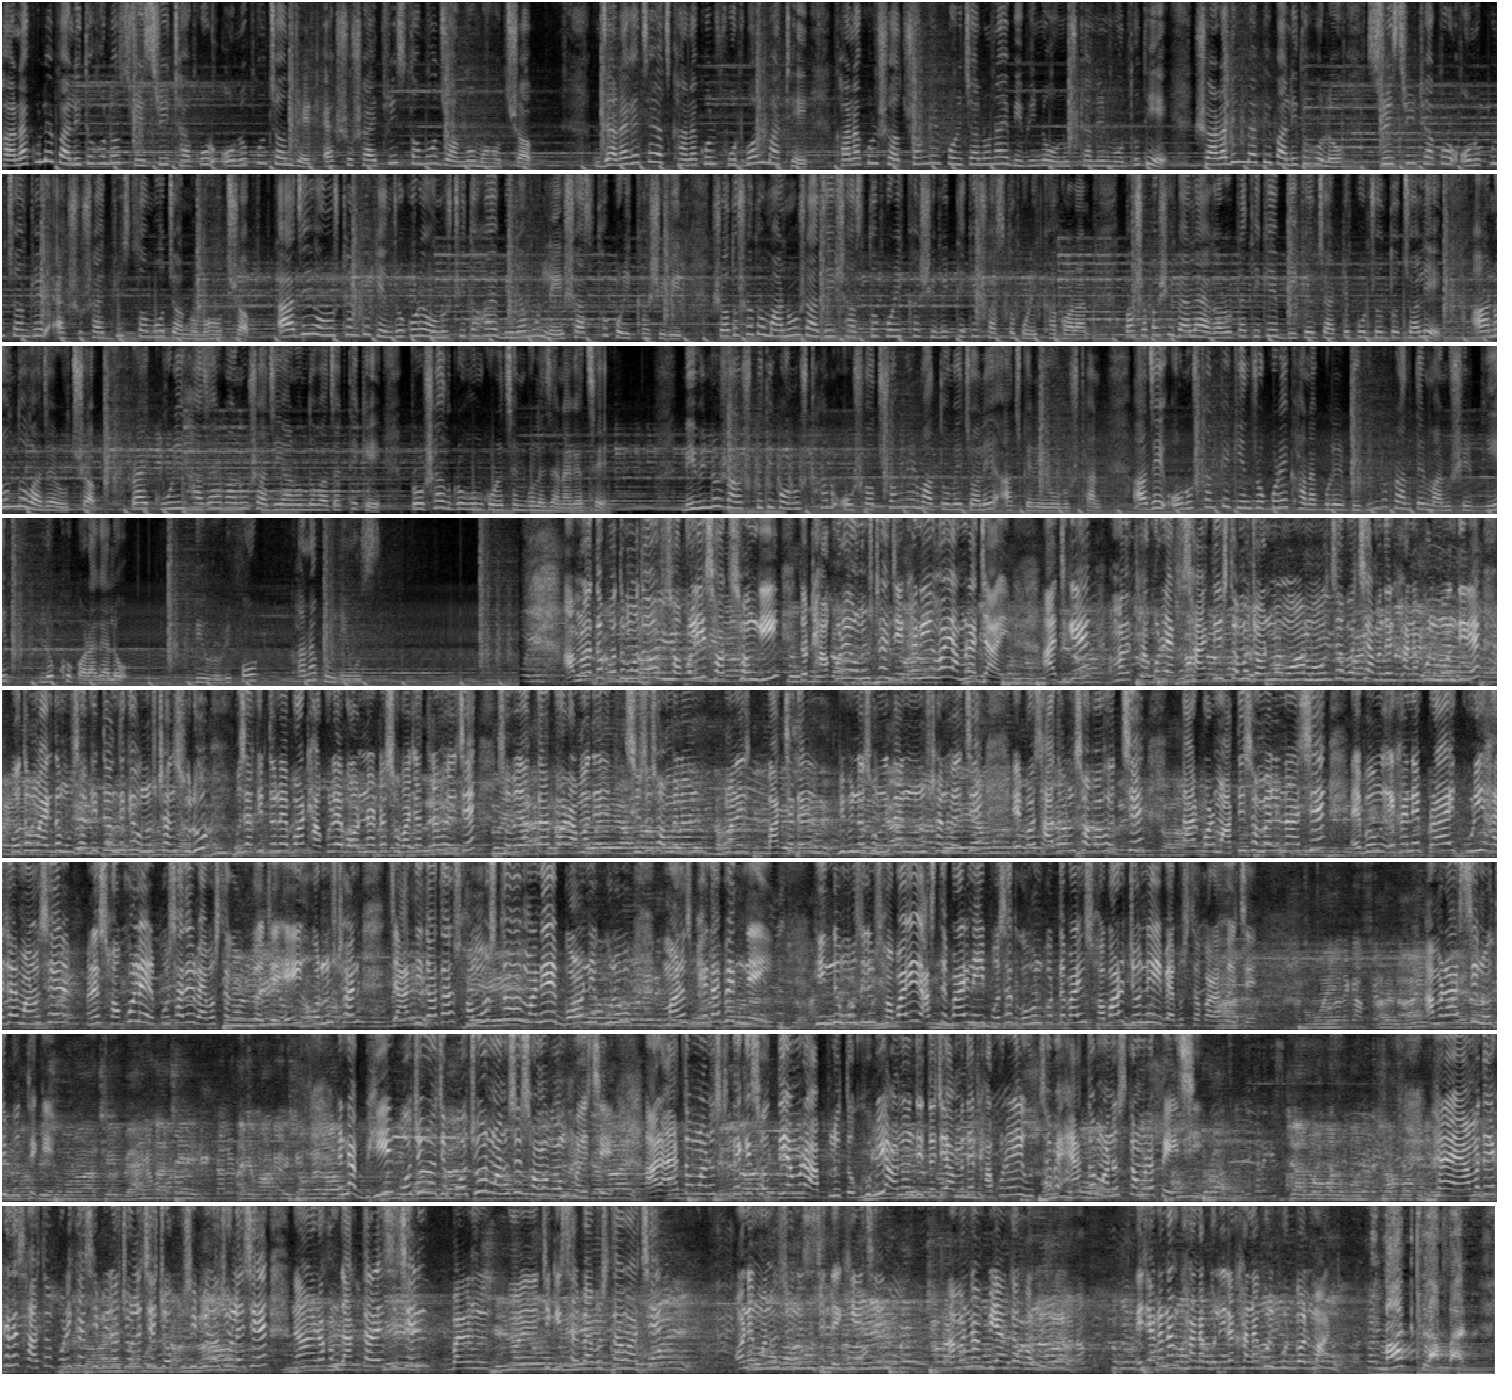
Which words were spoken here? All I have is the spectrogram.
খানাকুলে পালিত হল শ্রী শ্রী ঠাকুর অনুকূল চন্দ্রের একশো সাঁত্রিশতম জন্ম মহোৎসব। জানা গেছে, আজ খানাকুল ফুটবল মাঠে খানাকুল সৎসঙ্গের পরিচালনায় বিভিন্ন অনুষ্ঠানের মধ্য দিয়ে সারাদিনব্যাপী পালিত হল শ্রী শ্রী ঠাকুর অনুকূল চন্দ্রের একশো সাঁত্রিশতম জন্ম মহোৎসব। আজ এই অনুষ্ঠানকে কেন্দ্র করে অনুষ্ঠিত হয় বিনামূল্যে স্বাস্থ্য পরীক্ষা শিবির। শত শত মানুষ আজ এই স্বাস্থ্য পরীক্ষা শিবির থেকে স্বাস্থ্য পরীক্ষা করান। পাশাপাশি বেলা এগারোটা থেকে বিকেল চারটে পর্যন্ত চলে আনন্দবাজার উৎসব। প্রায় কুড়ি হাজার মানুষ আজ এই আনন্দবাজার থেকে প্রসাদ গ্রহণ করেছেন বলে জানা গেছে। বিভিন্ন সাংস্কৃতিক অনুষ্ঠান ও সৎসঙ্গের মাধ্যমে চলে আজকের এই অনুষ্ঠান। আজ এই অনুষ্ঠানকে কেন্দ্র করে খানাকুলের বিভিন্ন প্রান্তের মানুষের ভিড় লক্ষ্য করা গেল। Bureau report, Khanakul news. আমরা তো প্রথমত সকলেই সৎসঙ্গী। তো ঠাকুরের অনুষ্ঠান যেখানেই হয় আমরা যাই। আজকে আমাদের ঠাকুরের একশো সাঁত্রিশতম জন্ম মহা মহোৎসব হচ্ছে আমাদের খানাকুল মন্দিরে। প্রথম একদম উষা কীর্তন থেকে অনুষ্ঠান শুরু। উষা কীর্তনের পর ঠাকুরের বর্ণাঢ্য শোভাযাত্রা হয়েছে। শোভাযাত্রার পর আমাদের শিশু সম্মেলন মানে বাচ্চাদের বিভিন্ন সঙ্গীতান অনুষ্ঠান হয়েছে। এরপর সাধারণ সভা হচ্ছে। তারপর মাতৃ সম্মেলন আছে এবং এখানে প্রায় কুড়ি হাজার মানুষের মানে সকলের প্রসাদের ব্যবস্থা করা রয়েছে এই অনুষ্ঠান জাতি তথা সমস্ত মানে বর্ণে কোনো মানুষ ভেদাভেদ নেই। হিন্দু, মুসলিম সবাই আসতে পারেন, এই প্রসাদ গ্রহণ করতে পারেন, সবার জন্য এই ব্যবস্থা করা হয়েছে। আমরা আসছি নথিপুর থেকে। না, ভিড় প্রচুর হয়েছে, প্রচুর মানুষের সমাগম হয়েছে। আর এত মানুষ দেখে সত্যি আমরা আপ্লুত। খুবই আনন্দিত যে আমাদের ঠাকুরের এই উৎসবে এত মানুষকে আমরা পেয়েছি। হ্যাঁ আমাদের এখানে স্বাস্থ্য পরীক্ষা শিবিরও চলেছে চক্ষু শিবিরও চলেছে। নানা রকম ডাক্তার এসেছেন মানে চিকিৎসার ব্যবস্থাও আছে। অনেক মানুষজন এসেছে দেখিয়েছে। আমার নাম প্রিয়াঙ্কা কর্মকার এই জায়গার নাম খানাকুল এটা খানাকুল ফুটবল মাঠ। Smart plumber.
